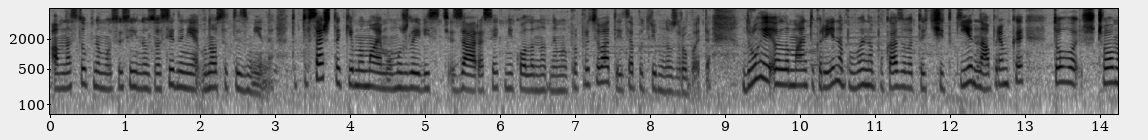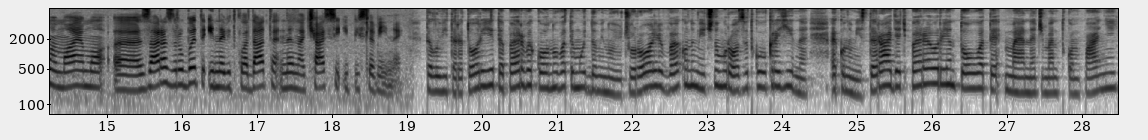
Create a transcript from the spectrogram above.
а в наступному сесійному засіданні вносити зміни. Тобто, все ж таки, ми маємо можливість зараз, як ніколи, над ними пропрацювати, і це потрібно зробити. Другий елемент Україна повинна показувати чіткі напрямки того, що ми маємо зараз зробити і не відкладати не на часі і після війни. Тилові території тепер виконуватимуть домінуючу роль в економічному розвитку України. Економісти радять переорієнтовувати менеджмент компаній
